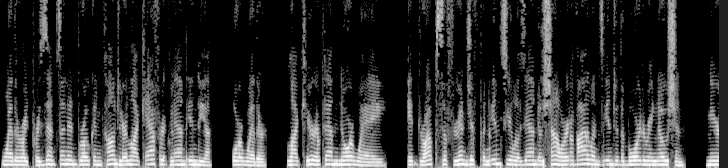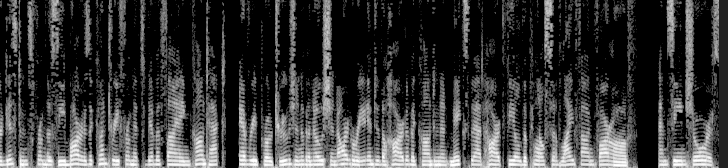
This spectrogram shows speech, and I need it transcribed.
whether it presents an unbroken contour like Africa and India, or whether, like Europe and Norway, it drops a fringe of peninsulas and a shower of islands into the bordering ocean. Mere distance from the sea bars a country from its vivifying contact. Every protrusion of an ocean artery into the heart of a continent makes that heart feel the pulse of life on far off, and seen shores.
